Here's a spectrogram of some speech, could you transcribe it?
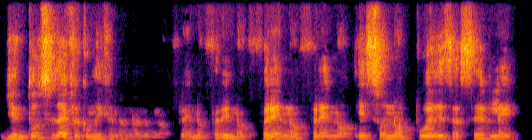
Y entonces ahí fue como dije, no, no, no, no, freno, freno, freno, freno. Eso no puedes hacerle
